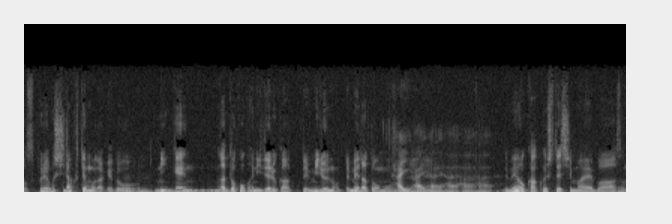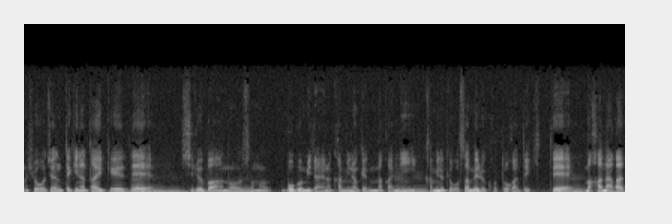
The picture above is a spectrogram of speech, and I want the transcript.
コスプレをしなくてもだけど、うんうん。人間がどこが似てるかって見るのって目だと思うんで目を隠してしまえば、うん。その標準的な体型いで、うんうんシルバーのそのボブみたいな髪の毛の中にうんうん。髪の毛を収めることができて、うん。まあ、鼻が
